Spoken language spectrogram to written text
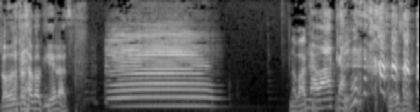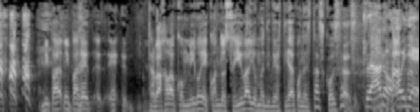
todo lo que quieras. Una vaca. Una vaca. Eso. Mi, pa- mi padre eh, eh, trabajaba conmigo y cuando se iba yo me divertía con estas cosas. Claro, oye,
